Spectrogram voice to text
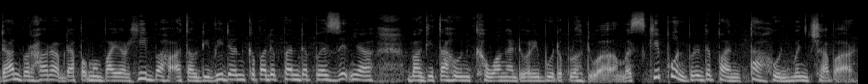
dan berharap dapat membayar hibah atau dividen kepada pendepozitnya bagi tahun kewangan 2022 meskipun berdepan tahun mencabar.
